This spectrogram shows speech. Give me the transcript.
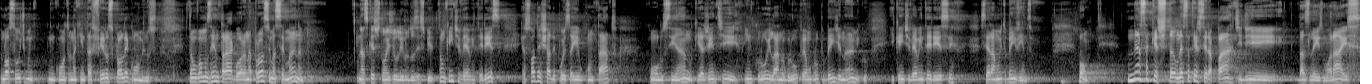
o nosso último encontro na quinta-feira, os prolegômenos. Então vamos entrar agora na próxima semana nas questões do Livro dos Espíritos. Então quem tiver o interesse, é só deixar depois aí o contato com o Luciano, que a gente inclui lá no grupo, é um grupo bem dinâmico e quem tiver o interesse será muito bem-vindo. Bom, nessa questão, nessa terceira parte de, das leis morais,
